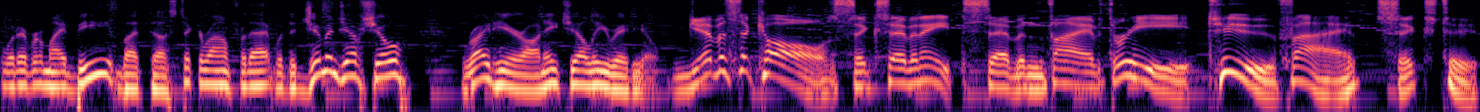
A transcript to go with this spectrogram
whatever it might be. But uh, stick around for that with the Jim and Jeff Show right here on HLE Radio. Give us a call, 678 753 2562.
